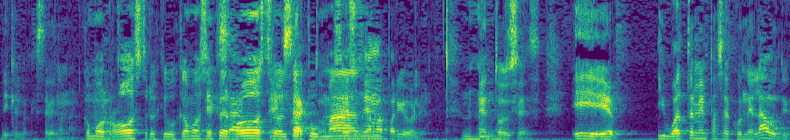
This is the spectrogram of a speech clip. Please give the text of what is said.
de qué es lo que está viendo. Como rostros, que buscamos siempre Exacto, rostro, el exacto. cuerpo humano. Eso se llama pariolia. Ujú. Entonces, eh, igual también pasa con el audio.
